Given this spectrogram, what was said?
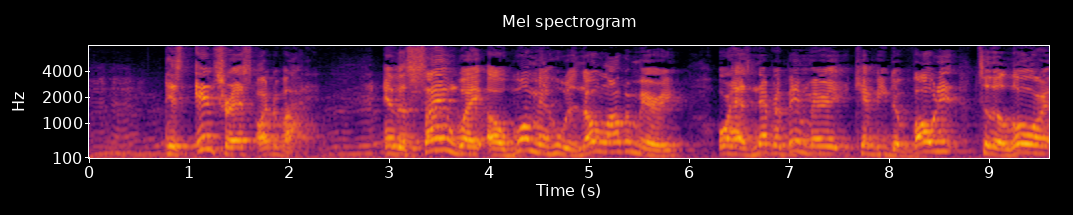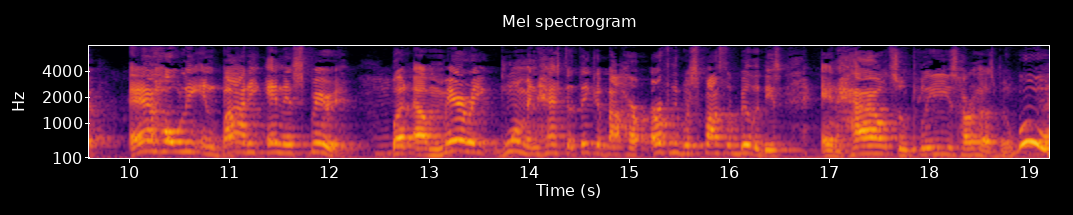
Mm-hmm. His interests are divided. In the same way, a woman who is no longer married or has never been married can be devoted to the Lord and holy in body and in spirit. But a married woman has to think about her earthly responsibilities and how to please her husband. Woo!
